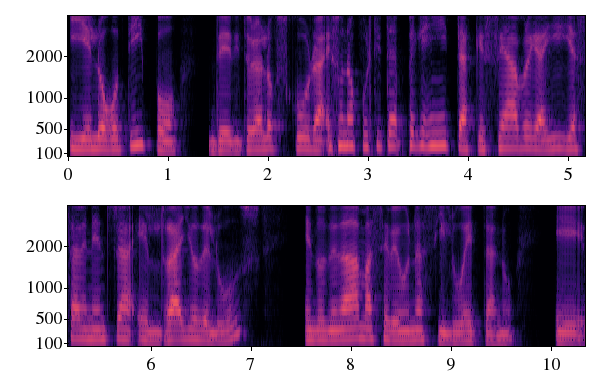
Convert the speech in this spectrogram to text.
y el logotipo de Editorial Obscura es una puertita pequeñita que se abre ahí, ya saben, entra el rayo de luz, en donde nada más se ve una silueta, ¿no? Eh,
